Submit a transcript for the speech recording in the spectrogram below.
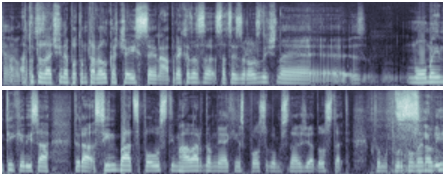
A, a tuto otrasný. začína potom tá veľká chase scéna a prechádza sa, sa cez rozličné e, momenty, kedy sa teda Sinbad spolu s tým Havardom nejakým spôsobom snažia dostať k tomu Turbomenovi.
